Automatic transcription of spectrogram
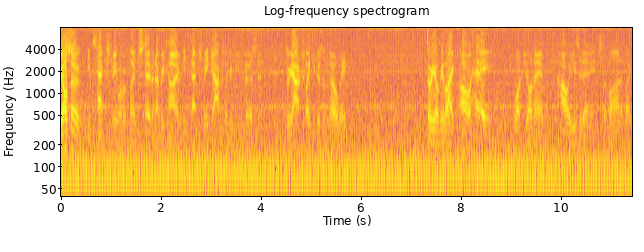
He also he texts me when we're playing Civ, and every time he texts me, he acts like a new person. So he acts like he doesn't know me. So he'll be like, "Oh hey, what's your name? How are you today?" and stuff like that. I'm like,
